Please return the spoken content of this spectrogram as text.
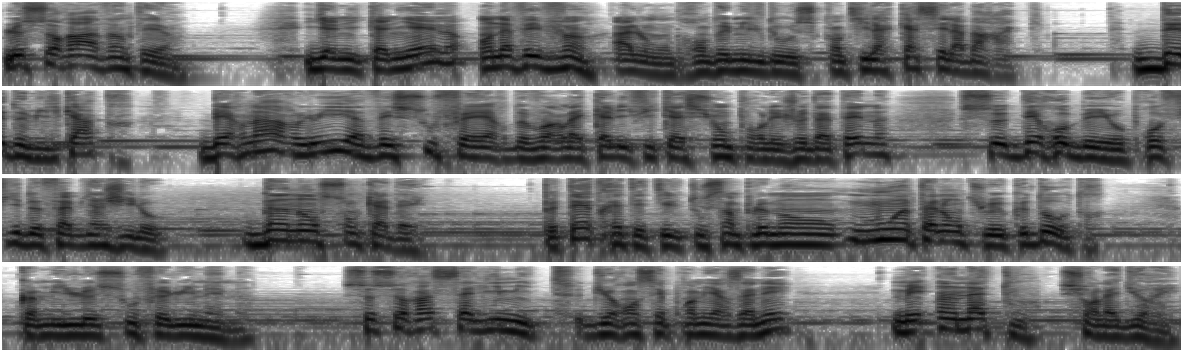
le sera à 21. Yannick Agnel en avait 20 à Londres en 2012 quand il a cassé la baraque. Dès 2004, Bernard, lui, avait souffert de voir la qualification pour les Jeux d'Athènes se dérober au profit de Fabien Gillot, d'un an son cadet. Peut-être était-il tout simplement moins talentueux que d'autres, comme il le souffle lui-même. Ce sera sa limite durant ses premières années, mais un atout sur la durée.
